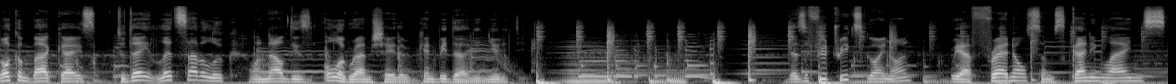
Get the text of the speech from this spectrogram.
Welcome back guys! Today let's have a look on how this hologram shader can be done in Unity. There's a few tricks going on, we have Fresnel, some scanning lines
